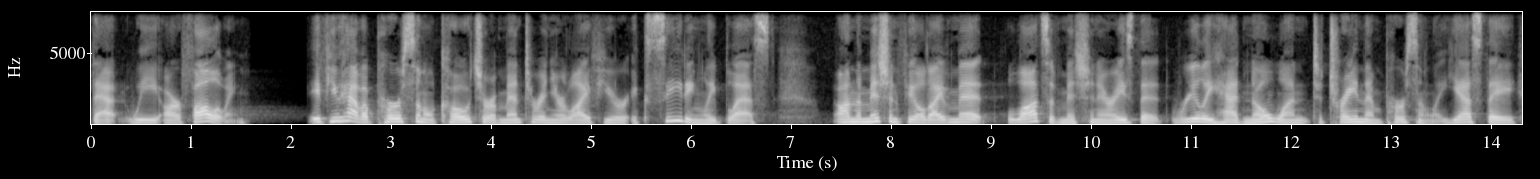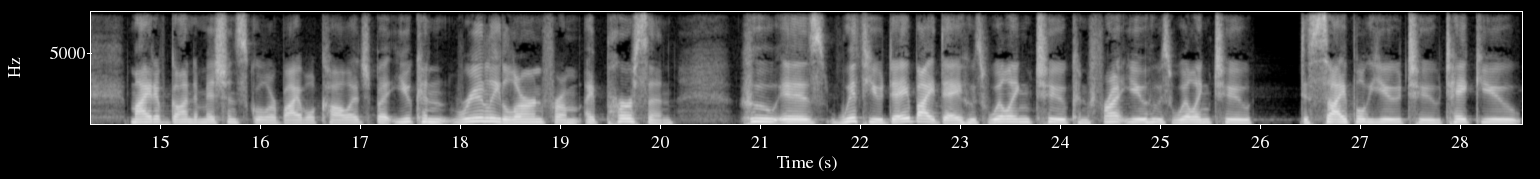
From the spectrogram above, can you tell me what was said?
that we are following. If you have a personal coach or a mentor in your life, you're exceedingly blessed. On the mission field, I've met lots of missionaries that really had no one to train them personally. Yes, they might have gone to mission school or Bible college, but you can really learn from a person who is with you day by day, who's willing to confront you, who's willing to disciple you, to take you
